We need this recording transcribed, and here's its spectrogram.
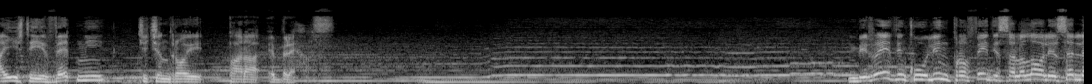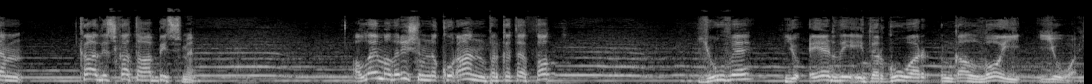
ai ishte i vetmi që qëndroi para Ebrehas. Mbi rrethin ku u lind profeti sallallahu alaihi wasallam ka diçka të habitshme. Allahu i madhërishëm në Kur'an për këtë thotë Juve ju erdhi i dërguar nga lloji juaj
